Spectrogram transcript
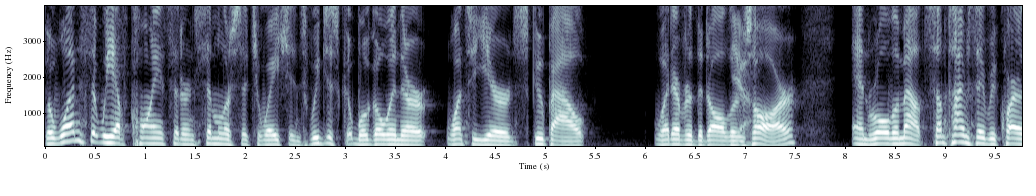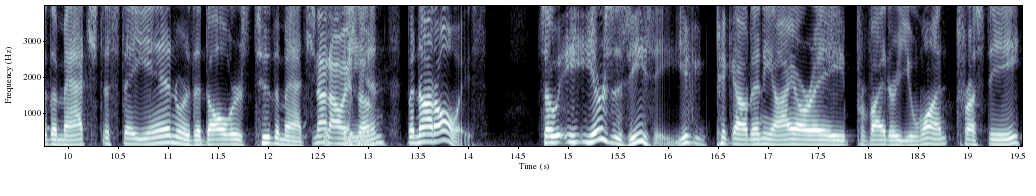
the ones that we have clients that are in similar situations, we just will go in there once a year and scoop out whatever the dollars are and roll them out. Sometimes they require the match to stay in or the dollars to the match Not to always, stay though. in, but not always. So yours is easy. You can pick out any IRA provider you want, trustee,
